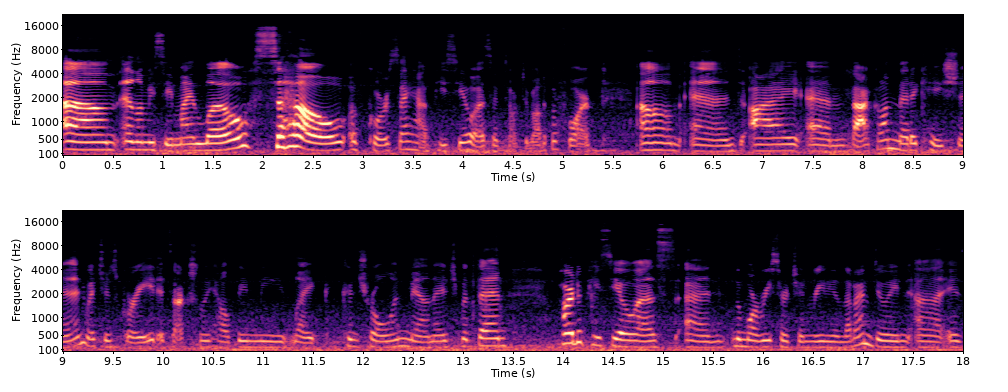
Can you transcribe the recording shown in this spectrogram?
um, and let me see my low. So, of course, I have PCOS. I've talked about it before. Um, and I am back on medication, which is great. It's actually helping me like control and manage. But then part of PCOS and the more research and reading that I'm doing uh, is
